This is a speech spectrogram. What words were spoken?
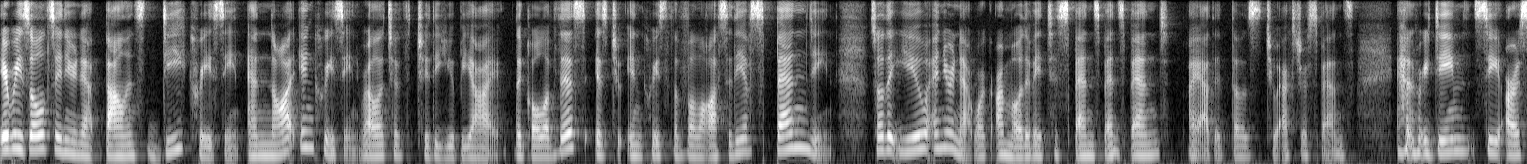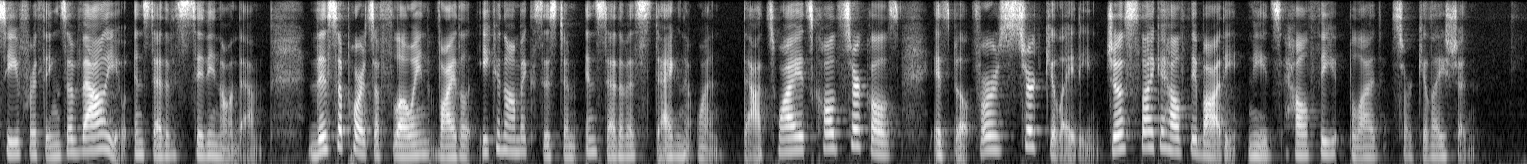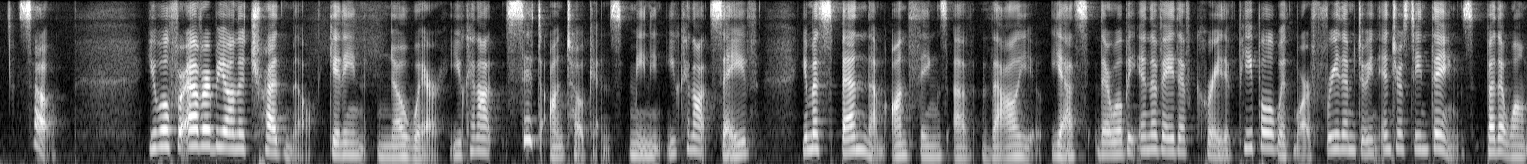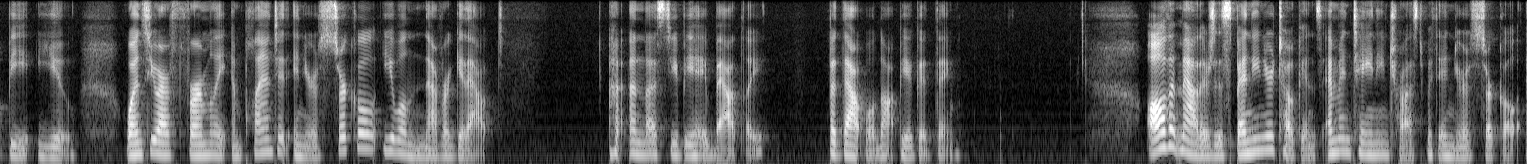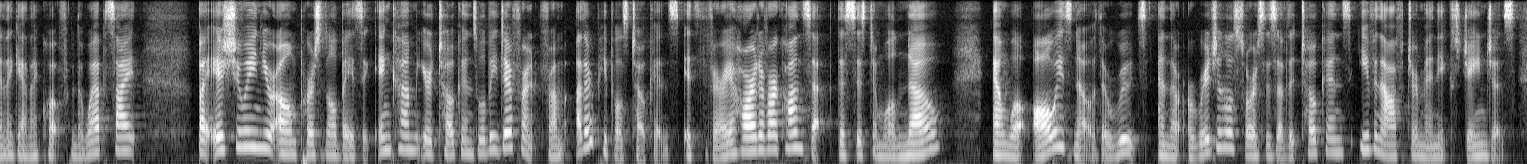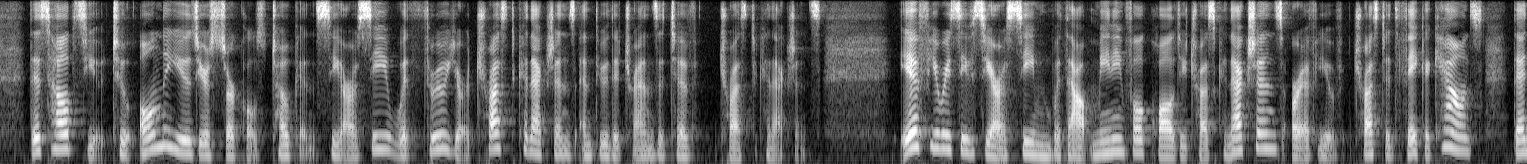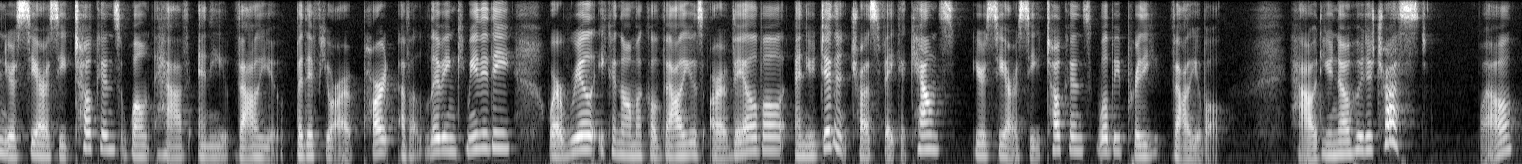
It results in your net balance decreasing and not increasing relative to the UBI. The goal of this is to increase the velocity of spending so that you and your network are motivated to spend, spend, spend. I added those two extra spends and redeem CRC for things of value instead of sitting on them. This supports a flowing, vital economic system instead of a stagnant one. That's why it's called circles. It's built for circulating, just like a healthy body needs healthy blood circulation. So, you will forever be on a treadmill, getting nowhere. You cannot sit on tokens, meaning you cannot save. You must spend them on things of value. Yes, there will be innovative, creative people with more freedom doing interesting things, but it won't be you. Once you are firmly implanted in your circle, you will never get out. unless you behave badly. But that will not be a good thing. All that matters is spending your tokens and maintaining trust within your circle. And again, I quote from the website by issuing your own personal basic income, your tokens will be different from other people's tokens. It's the very heart of our concept. The system will know and will always know the roots and the original sources of the tokens even after many exchanges. This helps you to only use your circle's tokens, CRC, with through your trust connections and through the transitive trust connections. If you receive CRC without meaningful quality trust connections, or if you've trusted fake accounts, then your CRC tokens won't have any value. But if you are part of a living community where real economical values are available and you didn't trust fake accounts, your CRC tokens will be pretty valuable. How do you know who to trust? Well,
